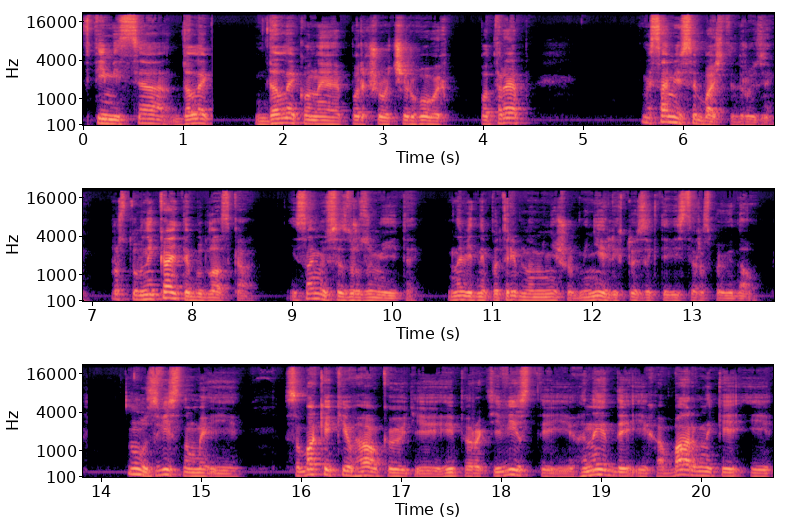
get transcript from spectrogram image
в ті місця далеко, далеко не першочергових потреб. Ви самі все бачите, друзі. Просто вникайте, будь ласка, і самі все зрозумієте. Навіть не потрібно мені, щоб мені або хтось з активістів розповідав. Ну, звісно, ми і собаки, які гавкають, і гіперактивісти, і гниди, і хабарники, і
